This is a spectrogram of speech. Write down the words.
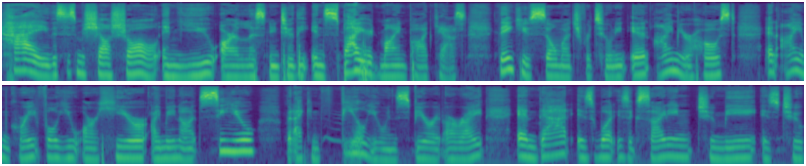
Hi, this is Michelle Shull, and you are listening to the Inspired Mind podcast. Thank you so much for tuning in. I'm your host, and I am grateful you are here. I may not see you, but I can feel you in spirit, all right? And that is what is exciting to me is to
